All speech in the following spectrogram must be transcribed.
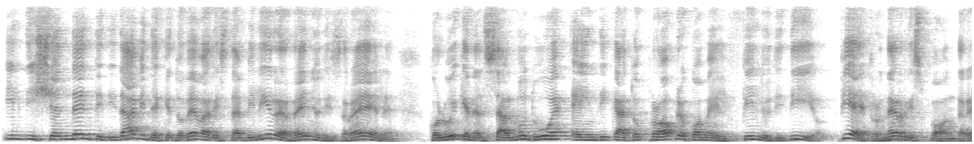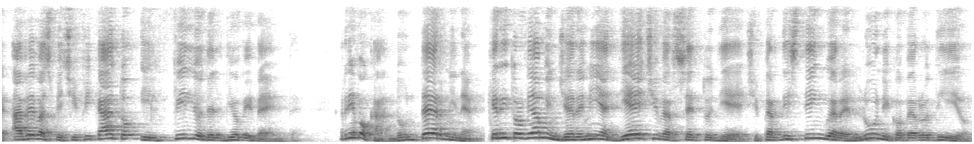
il discendente di Davide che doveva ristabilire il regno di Israele, colui che nel Salmo 2 è indicato proprio come il figlio di Dio. Pietro nel rispondere aveva specificato il figlio del Dio vivente rievocando un termine che ritroviamo in Geremia 10 versetto 10 per distinguere l'unico vero Dio,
